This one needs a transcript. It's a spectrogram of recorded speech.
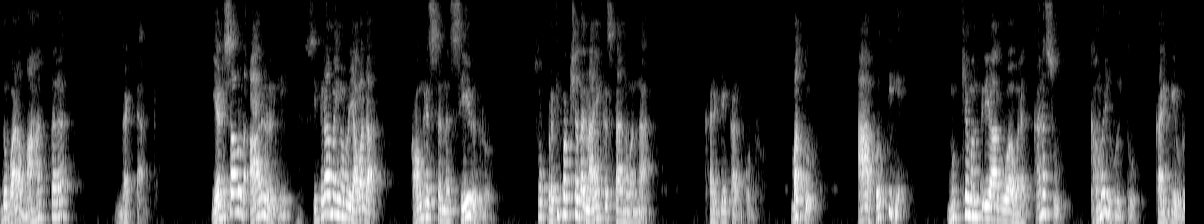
ಅದು ಭಾಳ ಮಹತ್ತರ ಘಟ್ಟ ಅಂತ. ಎರಡು ಸಾವಿರದ ಆರರಲ್ಲಿ ಸಿದ್ದರಾಮಯ್ಯನವರು ಯಾವಾಗ ಕಾಂಗ್ರೆಸ್ಸನ್ನು ಸೇರಿದ್ರು, ಸೊ ಪ್ರತಿಪಕ್ಷದ ನಾಯಕ ಸ್ಥಾನವನ್ನು ಖರ್ಗೆ ಕಳೆದುಕೊಂಡರು. ಮತ್ತು ಆ ಹೊತ್ತಿಗೆ ಮುಖ್ಯಮಂತ್ರಿ ಆಗುವ ಅವರ ಕನಸು ಕಮರಿ ಹೋಯಿತು, ಖರ್ಗೆಯವರು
